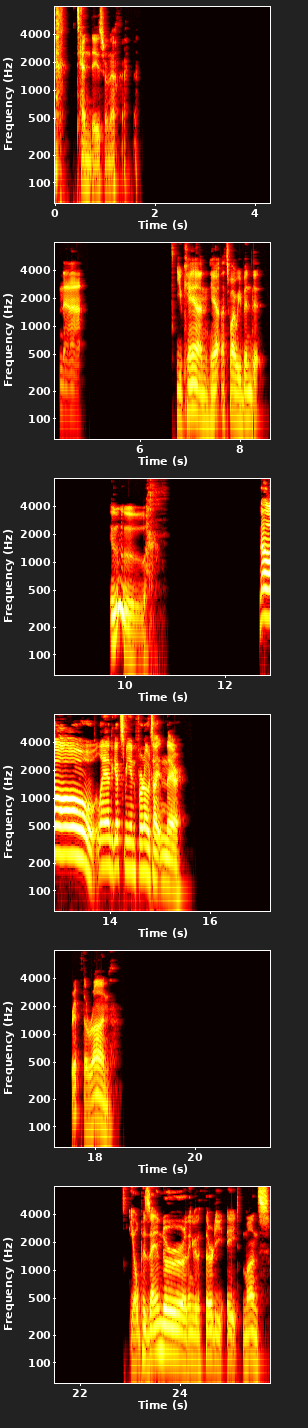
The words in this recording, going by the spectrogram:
Ten days from now. Nah. You can. Yeah, that's why we bend it. Ooh. No! Land gets me Inferno Titan there. Rip the run. Yo, Pizander, thank you for the 38 months.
